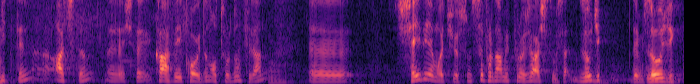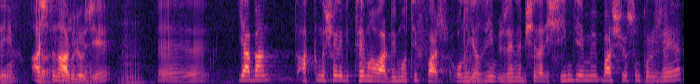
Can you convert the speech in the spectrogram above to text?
Gittin, açtın, e, işte kahveyi koydun, oturdun filan. E, şey diye mi açıyorsun? Sıfırdan bir proje açtın mesela. Logic demişsin. Logic'teyim. Açtın Lo- abi. Logic'i. Ee, ya ben aklımda şöyle bir tema var, bir motif var. Onu yazayım, üzerine bir şeyler işleyeyim diye mi başlıyorsun projeye?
